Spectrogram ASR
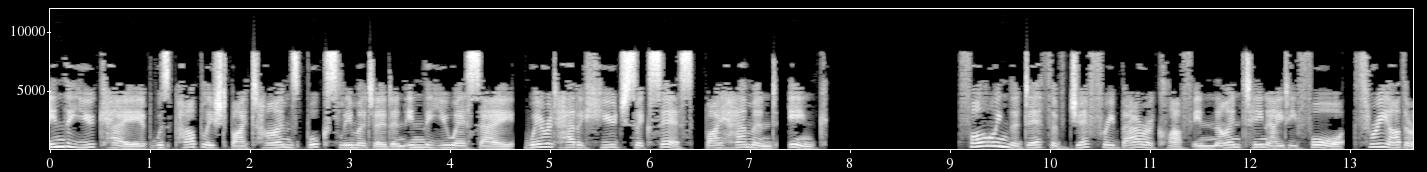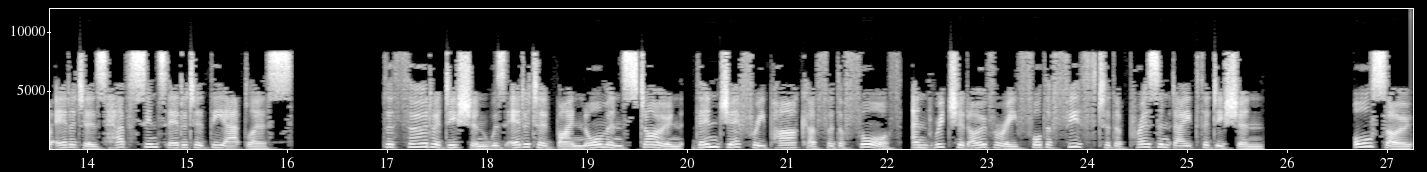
In the UK it was published by Times Books Limited and in the USA, where it had a huge success, by Hammond, Inc. Following the death of Geoffrey Barraclough in 1984, three other editors have since edited the atlas. The third edition was edited by Norman Stone, then Geoffrey Parker for the fourth, and Richard Overy for the fifth to the present eighth edition. Also,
